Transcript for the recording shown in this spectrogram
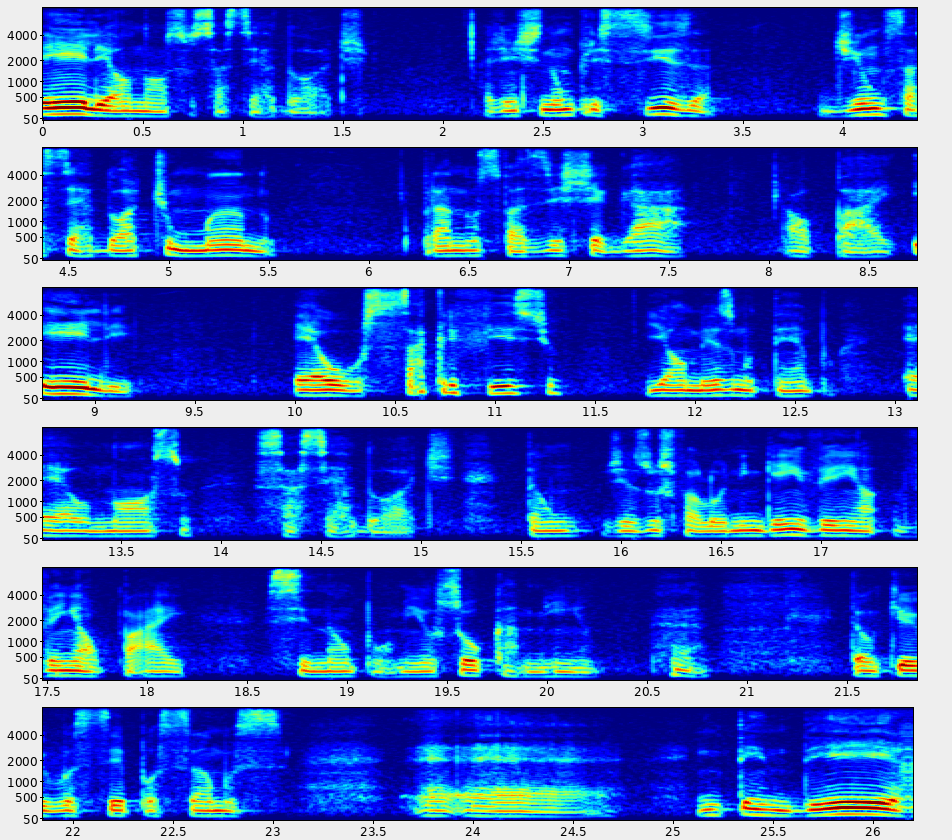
Ele é o nosso sacerdote. A gente não precisa de um sacerdote humano para nos fazer chegar ao Pai. Ele é o sacrifício e, ao mesmo tempo, é o nosso sacerdote. Então, Jesus falou: Ninguém vem, vem ao Pai senão por mim. Eu sou o caminho. Então, que eu e você possamos é, é, entender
